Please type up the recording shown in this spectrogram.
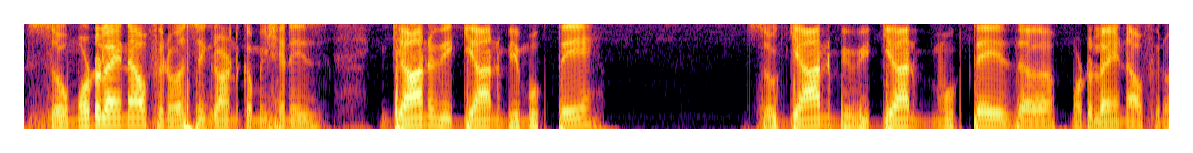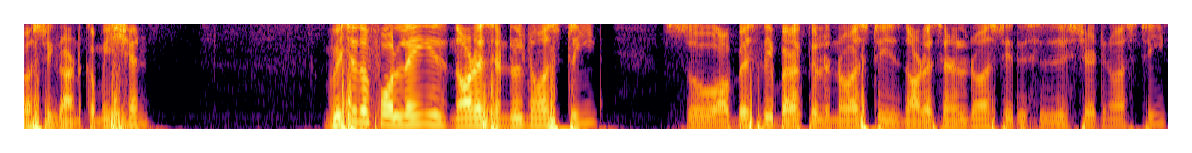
so motto line of university grant commission is gyan vigyan vimukte so gyan vigyan vimukte is the motto line of university grant commission which of the following is not a central university so obviously Barkatullah University is not a central university. This is a state university.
